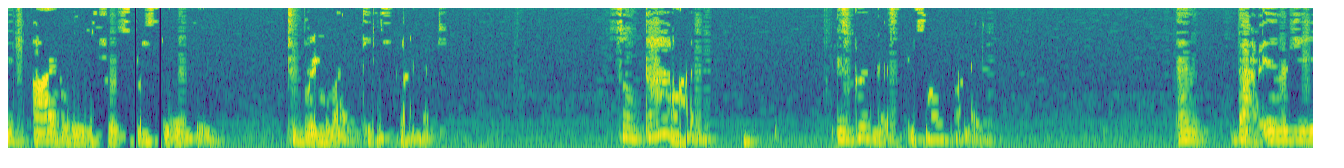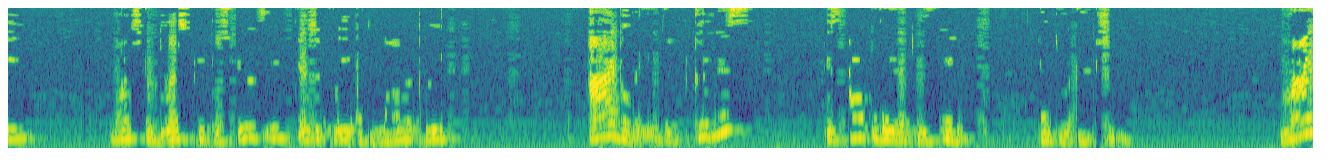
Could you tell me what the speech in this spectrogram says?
which I believe is to express divinity, to bring light to this planet. So God is goodness personified. And that energy wants to bless people spiritually, physically, economically. I believe that goodness is activated through faith and through action. My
